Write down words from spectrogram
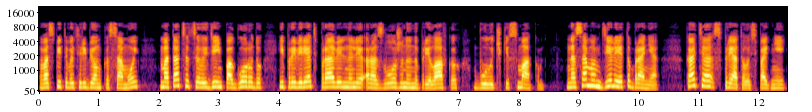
воспитывать ребенка самой, мотаться целый день по городу и проверять, правильно ли разложены на прилавках булочки с маком. На самом деле это броня. Катя спряталась под ней,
